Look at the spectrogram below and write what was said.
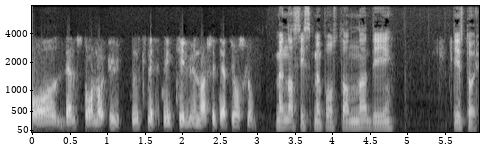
og den står nå uten knytning til Universitetet i Oslo. Men nazismepåstandene, de, de står?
